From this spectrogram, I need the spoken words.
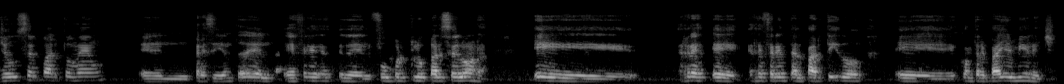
Joseph Bartomeu, el presidente del, F, del Fútbol Club Barcelona, eh, eh, referente al partido eh, contra el Bayern Múnich.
